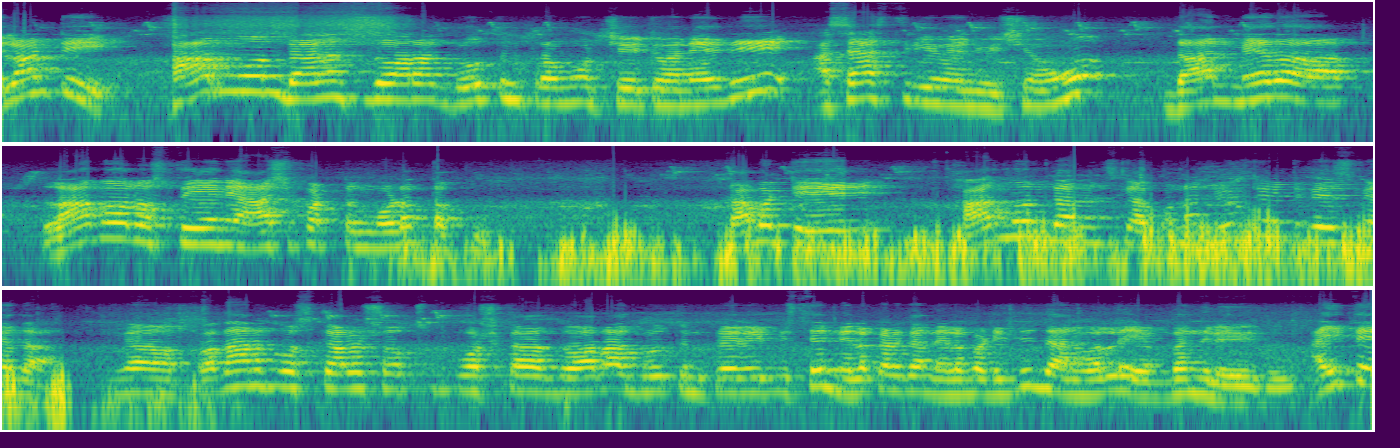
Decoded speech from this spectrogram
ఇలాంటి హార్మోన్ బ్యాలెన్స్ ద్వారా గ్రోత్ని ప్రమోట్ చేయటం అనేది అశాస్త్రీయమైన విషయము. దాని మీద లాభాలు వస్తాయని ఆశపడటం కూడా తప్పు. కాబట్టి హార్మోన్ బ్యాలెన్స్ కాకుండా న్యూట్రియంట్ బేస్ మీద ప్రధాన పోషకాలు సూక్ష్మ పోషకాల ద్వారా గ్రోత్ని ప్రేరేపిస్తే నిలకడగా నిలబడింది దానివల్ల ఇబ్బంది లేదు. అయితే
